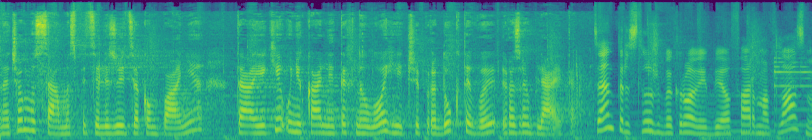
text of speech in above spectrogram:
На чому саме спеціалізується компанія та які унікальні технології чи продукти ви розробляєте? Центр служби крові Біофарма Плазма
